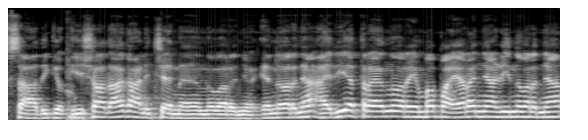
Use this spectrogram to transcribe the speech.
സാധിക്കും. ഈശോ അതാ കാണിച്ചു തന്നെ എന്ന് പറഞ്ഞു. എന്ന് പറഞ്ഞാൽ അരി എത്ര എന്ന് പറയുമ്പോൾ പയറഞ്ഞാഴി എന്ന് പറഞ്ഞാൽ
